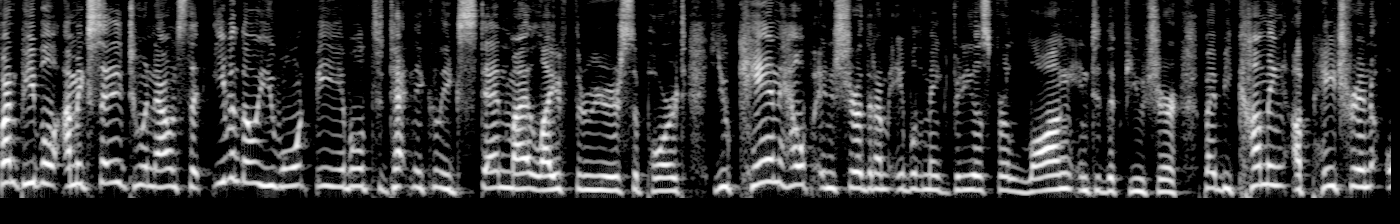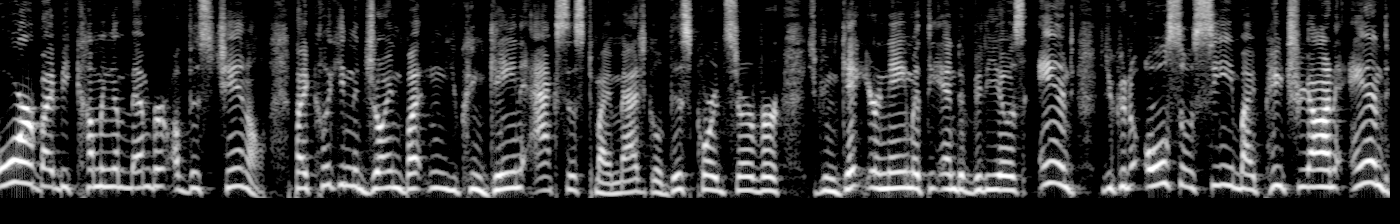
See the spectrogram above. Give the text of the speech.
Fun people, I'm excited to announce that even though you won't be able to technically extend my life through your support, you can help ensure that I'm able to make videos for long into the future by becoming a patron or by becoming a member of this channel. By clicking the join button, you can gain access to my magical Discord server, you can get your name at the end of videos, and you can also see my Patreon and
